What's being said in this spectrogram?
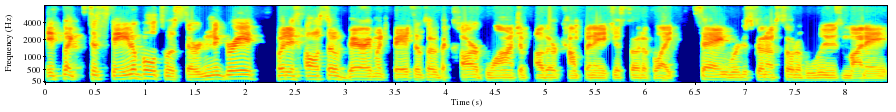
it's like sustainable to a certain degree but it's also very much based on sort of the carte blanche of other companies just sort of like saying we're just going to sort of lose money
